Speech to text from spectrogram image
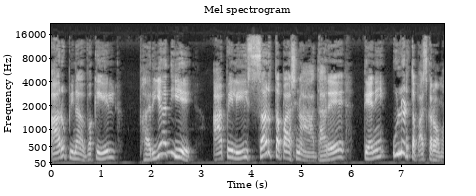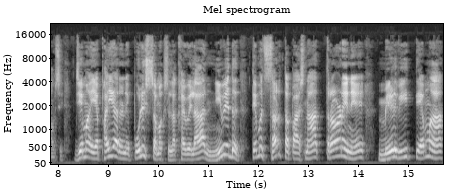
આરોપીના વકીલ ફરિયાદીએ આપેલી સર તપાસના આધારે તેની ઉલટ તપાસ કરવામાં આવશે. જેમાં એફઆઈઆર અને પોલીસ સમક્ષ લખાવેલા નિવેદન તેમજ સર તપાસના ત્રણેયને મેળવી તેમાં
